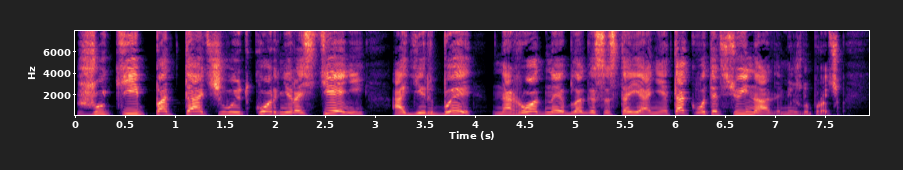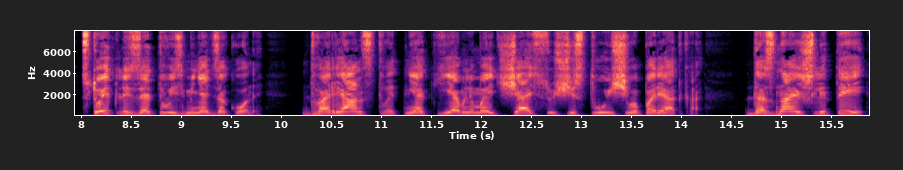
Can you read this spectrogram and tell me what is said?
Жуки подтачивают корни растений, а гербы — народное благосостояние. Так вот это все и надо, между прочим. Стоит ли из этого изменять законы? Дворянство — это неотъемлемая часть существующего порядка. Да знаешь ли ты,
